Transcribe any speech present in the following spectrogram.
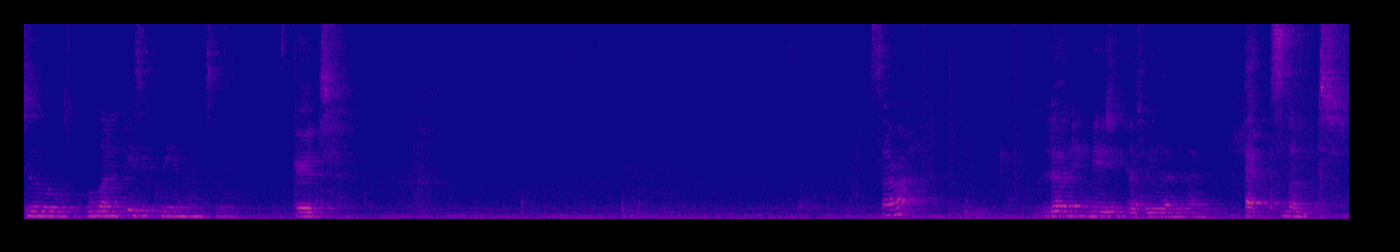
to learn physically and mentally. Good. Sarah? Learning music as we learn the language. Excellent.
